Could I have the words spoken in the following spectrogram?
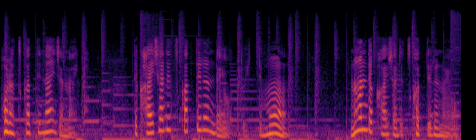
ほら使ってないじゃないと。で会社で使ってるんだよと言ってもなんで会社で使ってるのよ。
